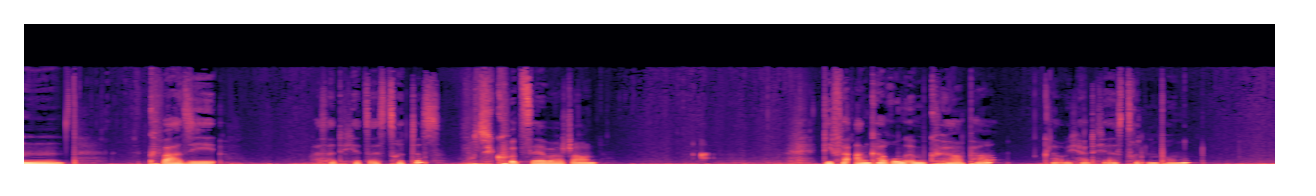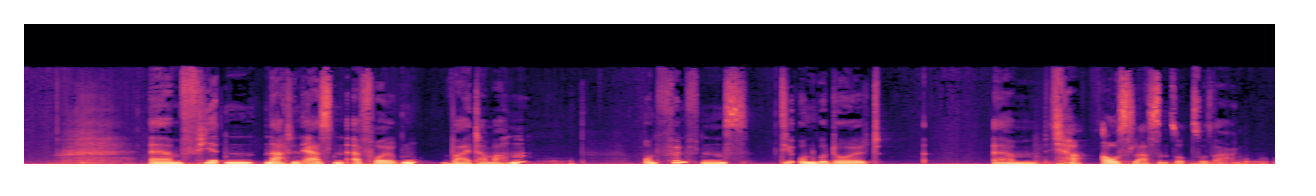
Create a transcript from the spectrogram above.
mh, mm, quasi, was hatte ich jetzt als drittes? Muss ich kurz selber schauen. Die Verankerung im Körper. Glaube ich, hatte ich als dritten Punkt. Ähm, vierten, nach den ersten Erfolgen weitermachen. Und fünftens, die Ungeduld ähm, ja, auslassen sozusagen.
